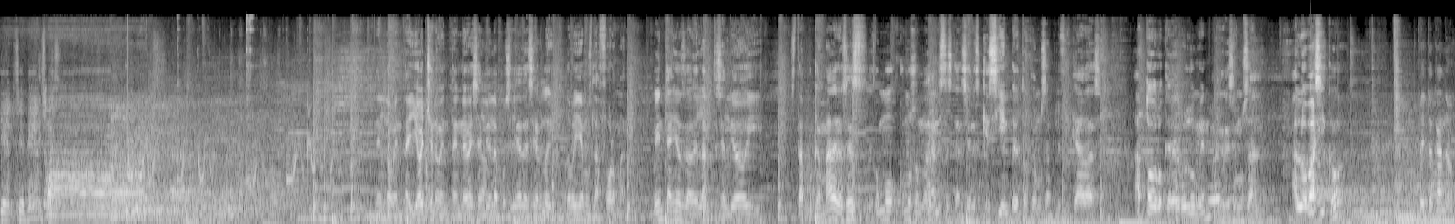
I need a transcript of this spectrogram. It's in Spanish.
del CD. Del 98, 99 salió la posibilidad de hacerlo y no veíamos la forma. ¿no? 20 años de adelante salió y está poca madre. O sea, es cómo, cómo sonarán estas canciones que siempre tocamos amplificadas a todo lo que da el volumen. Regresemos al, a lo básico. Estoy tocando.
